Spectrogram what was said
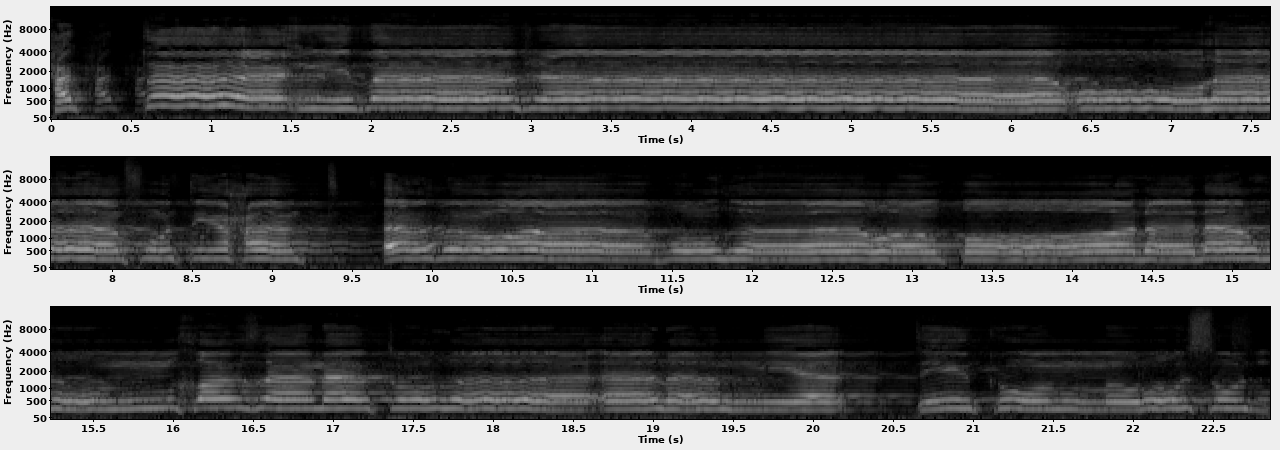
حتى إذا جاءوها فتحت أبوابها وقال لهم خزنتها ألم يأتكم رسل؟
